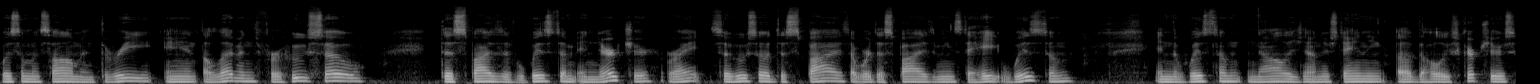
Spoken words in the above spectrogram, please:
Wisdom of Solomon 3 and 11, for whoso despises wisdom and nurture, right? So whoso despise, that word despise means to hate wisdom, and the wisdom, knowledge, and understanding of the Holy Scriptures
